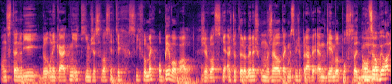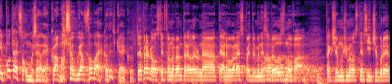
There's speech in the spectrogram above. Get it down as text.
On Stanley byl unikátní i tím, že se vlastně v těch svých filmech objevoval. Že vlastně až do té doby, než umřel, tak myslím, že právě Endgame byl poslední. A on se objevoval i poté, co umřel, jako, a má se objevovat znova, jako teďka. Jako. To je pravda, vlastně v tom novém traileru na ty animované Spider-Many se objevil znova. Takže můžeme vlastně říct, že bude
